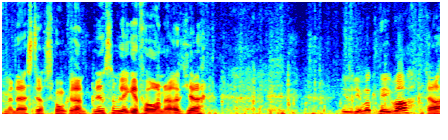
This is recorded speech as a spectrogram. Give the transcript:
Men det er største konkurrenten din som ligger foran der, er ikke? Vi driver og kniver. Ja.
